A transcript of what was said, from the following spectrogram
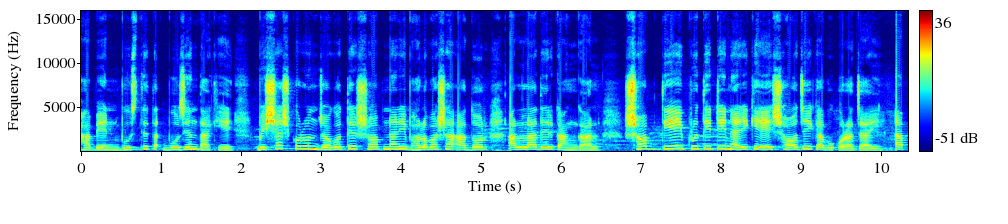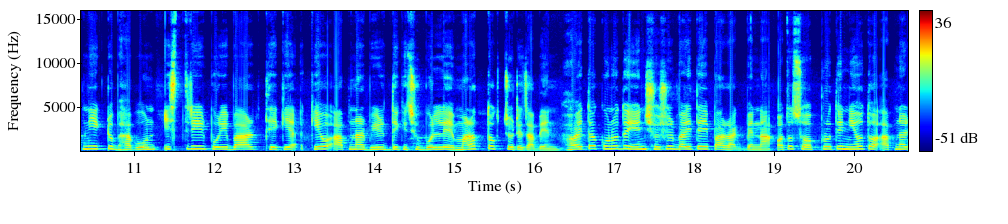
ভাবেন, বুঝতে বোঝেন তাকে। বিশ্বাস করুন, জগতের সব নারী ভালোবাসা, আদর, আহ্লাদের কাঙ্গাল। সব দিয়েই প্রতিটি নারীকে সহজেই কাবু করা যায়। আপনি একটু ভাবুন, স্ত্রীর পরিবার থেকে কেউ আপনার বিরুদ্ধে কিছু বললে মারাত্মক চটে যাবেন। হয়তো কোনোদিন শ্বশুর বাড়িতেই পা রাখবেন না, অথচ প্রতিনিয়ত আপনার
